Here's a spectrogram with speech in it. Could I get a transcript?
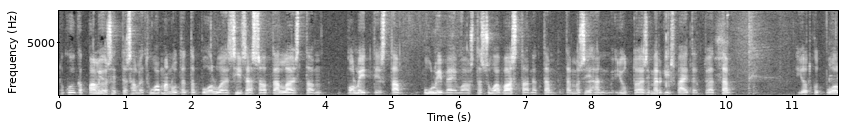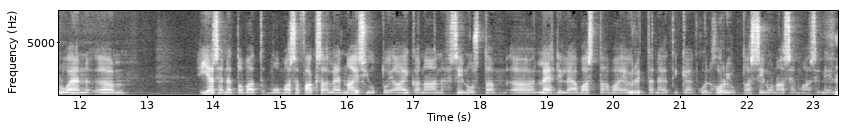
No kuinka paljon sitten sä olet huomannut, että puolueen sisässä on tällaista poliittista puliveivausta sua vastaan, että tämmöisiähän juttuja esimerkiksi väitetty, että jotkut puolueen ähm, jäsenet ovat muun muassa faksailleet naisjuttuja aikanaan sinusta äh, lehdille ja vastaavaa ja yrittäneet ikään kuin horjuttaa sinun asemaasi. Niin hm.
